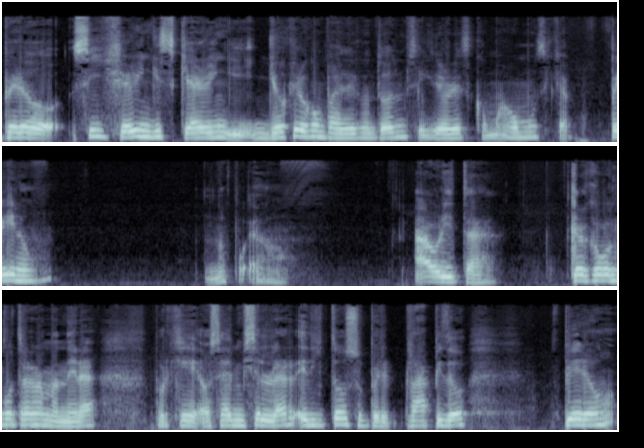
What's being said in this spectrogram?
pero sí, sharing is caring y yo quiero compartir con todos mis seguidores cómo hago música, pero no puedo. Ahorita, creo que voy a encontrar una manera, porque, o sea, en mi celular edito súper rápido, pero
